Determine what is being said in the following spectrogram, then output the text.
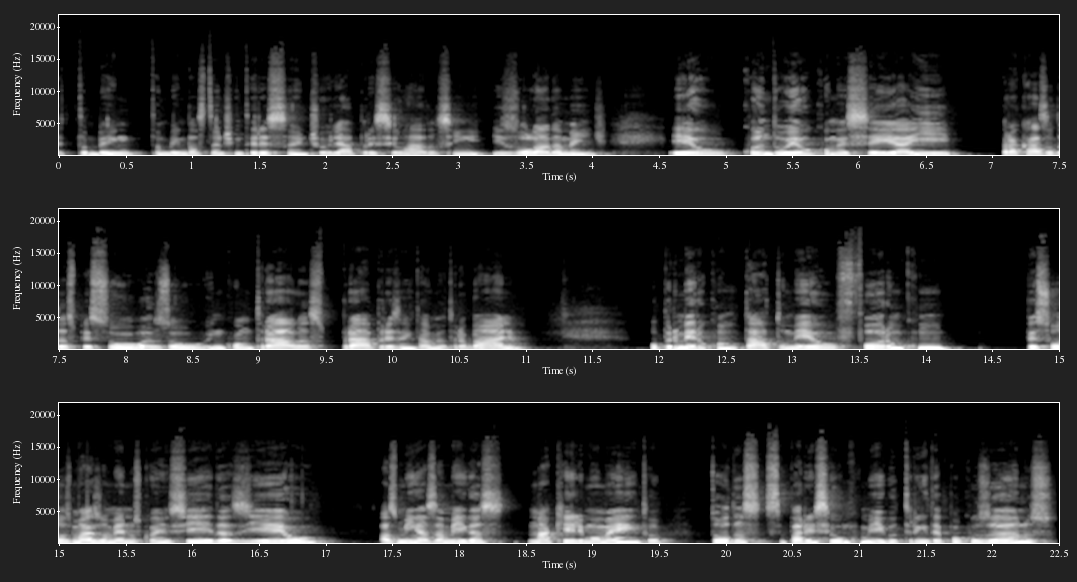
é também, também bastante interessante olhar para esse lado, assim, isoladamente. Eu, quando eu comecei a ir para casa das pessoas ou encontrá-las para apresentar o meu trabalho, o primeiro contato meu foram com pessoas mais ou menos conhecidas e eu, as minhas amigas, naquele momento, todas se pareciam comigo, 30 e poucos anos,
